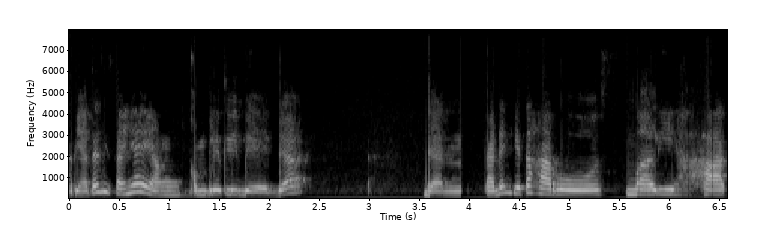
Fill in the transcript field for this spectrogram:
ternyata sisanya yang completely beda dan kadang kita harus melihat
